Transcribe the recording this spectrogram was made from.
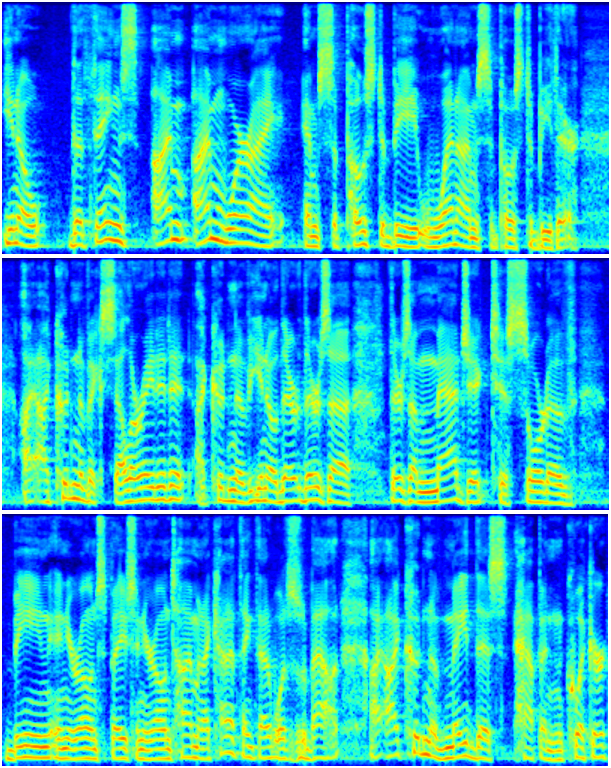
you know, the things I'm I'm where I am supposed to be when I'm supposed to be there. I, I couldn't have accelerated it. I couldn't have, you know, there there's a there's a magic to sort of being in your own space in your own time. And I kind of think that was about. I, I, couldn't have made this happen quicker.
